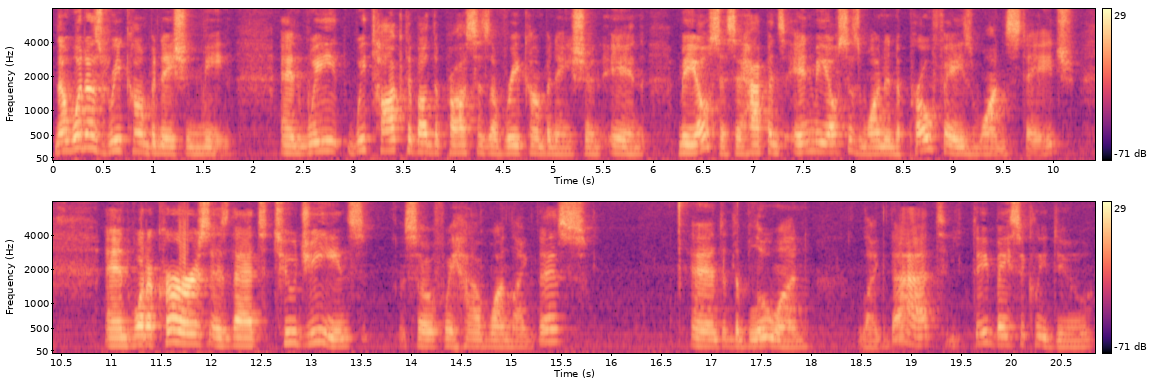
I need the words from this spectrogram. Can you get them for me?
Now, what does recombination mean? And we, we talked about the process of recombination in meiosis. It happens in meiosis 1 in the prophase 1 stage. And what occurs is that two genes So if we have one like this and the blue one like that, they basically do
